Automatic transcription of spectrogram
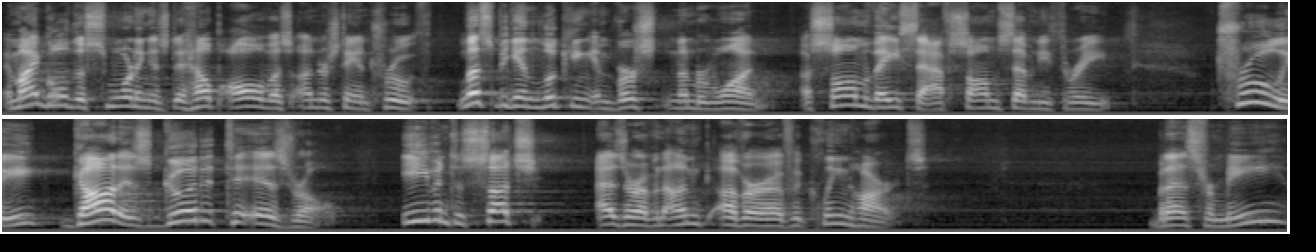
And my goal this morning is to help all of us understand truth. Let's begin looking in verse number one, a psalm of Asaph, Psalm 73. Truly, God is good to Israel, even to such as are of, an un, of, of a clean heart. But as for me,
